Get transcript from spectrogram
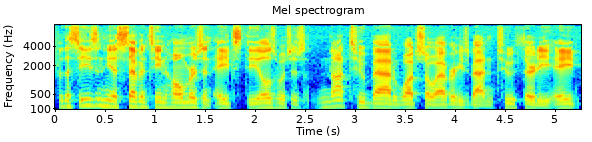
For the season, he has 17 homers and eight steals, which is not too bad whatsoever. He's batting 238.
